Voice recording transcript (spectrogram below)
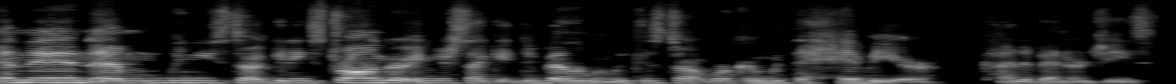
And then um, when you start getting stronger in your psychic development, we can start working with the heavier kind of energies.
